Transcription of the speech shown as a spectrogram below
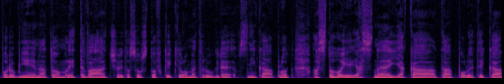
Podobně je na tom Litva, čili to jsou stovky kilometrů, kde vzniká plot. A z toho je jasné, jaká ta politika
